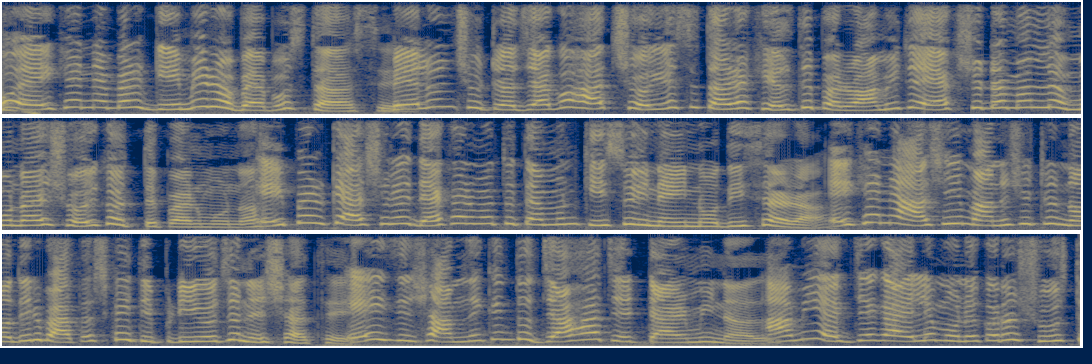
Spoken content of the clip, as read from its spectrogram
ও, এইখানে আবার গেমেরও ব্যবস্থা আছে। বেলুন জাগো হাত সই আছে, তারা খেলতে পারো। আমি তো একশোটা মারলে মনে হয় সই করতে পারব না। এই পার্কে আসলে দেখার মতো তেমন কিছুই নেই নদী ছাড়া। এইখানে আসি, মানুষ একটু নদীর বাতাস খাইতে প্রিয়জনের সাথে। এই যে, সামনে কিন্তু জাহাজের টার্মিনাল। আমি এক জায়গায় আইলে মনে করো সুস্থ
